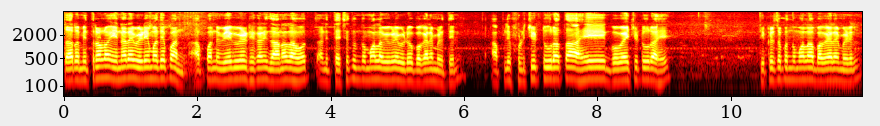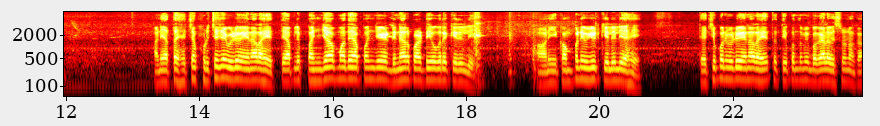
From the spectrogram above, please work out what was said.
तर मित्रांनो येणाऱ्या वेळेमध्ये पण आपण वेगवेगळ्या ठिकाणी जाणार आहोत आणि त्याच्यातून तुम्हाला वेगळे व्हिडिओ बघायला मिळतील. आपली पुढची टूर आता आहे गोव्याची टूर आहे. तिकडचं पण तुम्हाला बघायला मिळेल. आणि आता ह्याच्या पुढचे जे व्हिडिओ येणार आहेत ते आपले पंजाबमध्ये आपण जे डिनर पार्टी वगैरे केलेली आणि कंपनी व्हिजिट केलेली आहे त्याचे पण व्हिडिओ येणार आहे तर ते पण तुम्ही बघायला विसरू नका.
